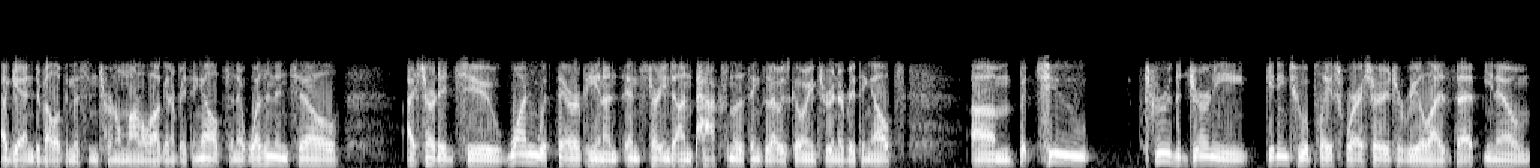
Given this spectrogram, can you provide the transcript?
again developing this internal monologue and everything else. And it wasn't until I started to one with therapy and and starting to unpack some of the things that I was going through and everything else. Um, but two, through the journey, getting to a place where I started to realize that you know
